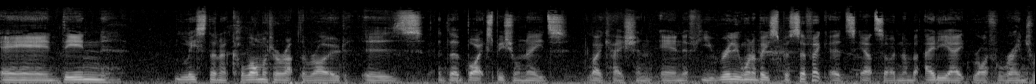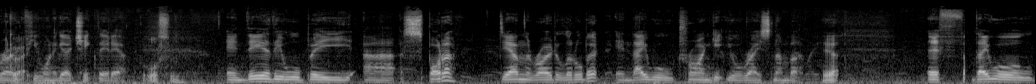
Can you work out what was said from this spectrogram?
And then less than a kilometre up the road is the bike special needs location. And if you really want to be specific, it's outside number 88 Rifle Range Road. Great. If you want to go check that out, Awesome. and there there will be uh, a spotter down the road a little bit, and they will try and get your race number Yeah. if they will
